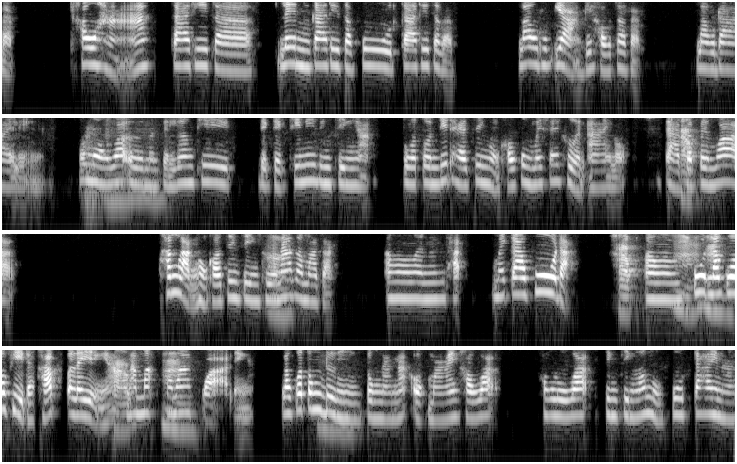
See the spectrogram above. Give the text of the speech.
แบบเข้าหากล้าที่จะเล่นกล้าที่จะพูดกล้าที่จะแบบ เล่าทุกอย่างที่เขาจะแบบเล่าได้อะไรเงี้ยก็มองว่าเออมันเป็นเรื่องที่เด็ก ๆที่นี่จริง ๆ อะ ตัวตนที่แท้จริงของเขาคงไม่ใช่เขินอายหรอกแต่อาจจะเป็นว่า ข้างหลังของเขาจริง ๆ คือน่าจะมาจากเออมันไม่กล้าพูดอะ ครับเออพูดแล้วกลัวผิดอะครับ อะไรอย่างเงี้ยน่ามากมากกว่าอะไรเงี้ยเราก็ต้องดึงตรงนั้นนะออกมาให้เขาว่าเขารู้ว่าจริง ๆ แล้วหนูพูดได้นะ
